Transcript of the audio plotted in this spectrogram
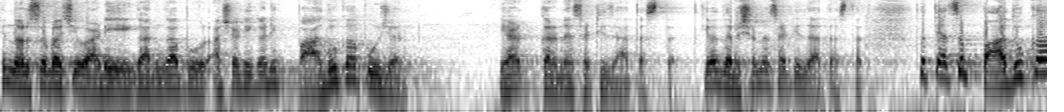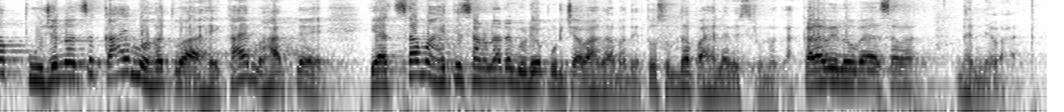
हे नरसोबाची वाडी गाणगापूर अशा ठिकाणी पादुका पूजन या करण्यासाठी जात असतात किंवा दर्शनासाठी जात असतात. तर त्याचं पादुका पूजनाचं काय महत्त्व आहे? काय महात्म्य आहे? याचा माहिती सांगणारा व्हिडिओ पुढच्या भागामध्ये. तो सुद्धा पाहायला विसरू नका. कळावे लोभय असावा. धन्यवाद.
